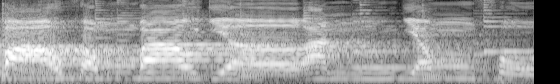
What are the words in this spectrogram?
bảo không bao giờ anh giống phụ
